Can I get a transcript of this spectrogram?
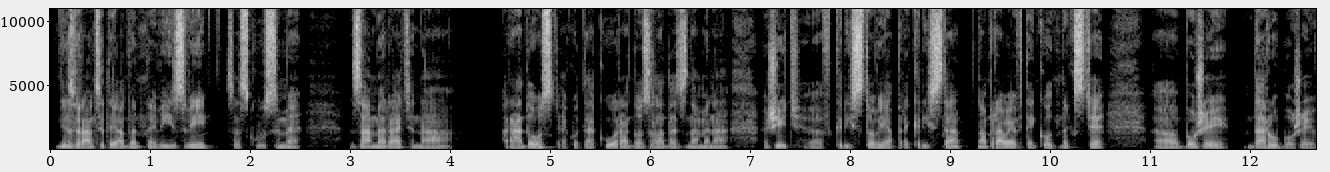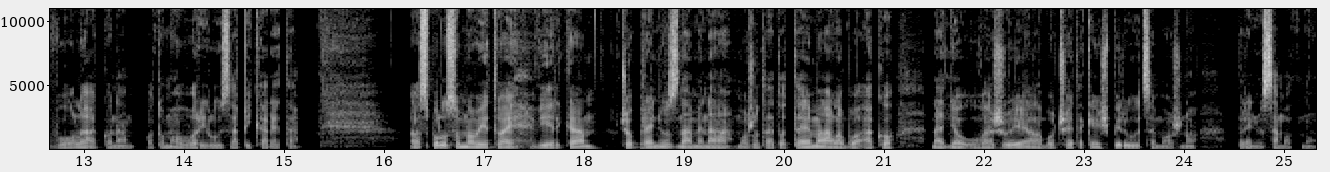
Dnes v rámci tej adventnej výzvy sa skúsime zamerať na radosť ako takú. Radosť hľadať znamená žiť e, v Kristovi a pre Krista. No a práve aj v tej kontexte e, Božej, daru Božej vôle, ako nám o tom hovorí Luisa Picareta. Spolu so mnou je tu aj Vierka, čo pre ňu znamená možno táto téma, alebo ako nad ňou uvažuje, alebo čo je také inšpirujúce možno pre ňu samotnú.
